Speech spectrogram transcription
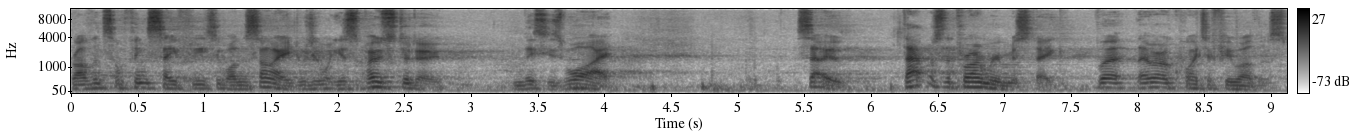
rather than something safely to one side, which is what you're supposed to do. And this is why. So, that was the primary mistake, but there are quite a few others.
